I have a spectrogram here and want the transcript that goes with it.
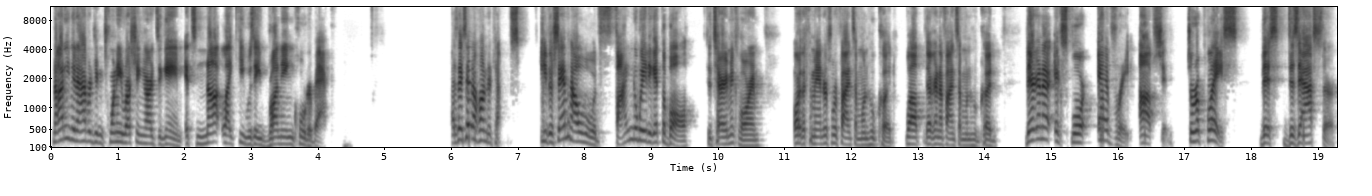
not even averaging 20 rushing yards a game. It's not like he was a running quarterback. As I said a hundred times, either Sam Howell would find a way to get the ball to Terry McLaurin, or the commanders would find someone who could. Well, they're going to find someone who could. They're going to explore every option to replace this disaster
